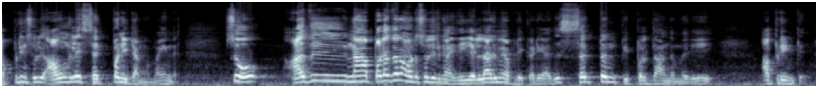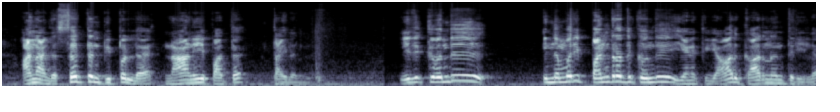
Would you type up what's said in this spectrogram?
அப்படின்னு சொல்லி அவங்களே செட் பண்ணிட்டாங்க மைண்டு ஸோ அது நான் பல தரம் அவன்கிட்ட சொல்லியிருக்கேன். இது எல்லாருமே அப்படி கிடையாது. சர்டன் பீப்புள் தான் அந்த மாதிரி அப்படின்ட்டு. ஆனால் அந்த சர்டன் பீப்புளில் நானே பார்த்த தாய்லாந்து இதுக்கு வந்து இந்த மாதிரி பண்ணுறதுக்கு வந்து எனக்கு யார் காரணம்னு தெரியல.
